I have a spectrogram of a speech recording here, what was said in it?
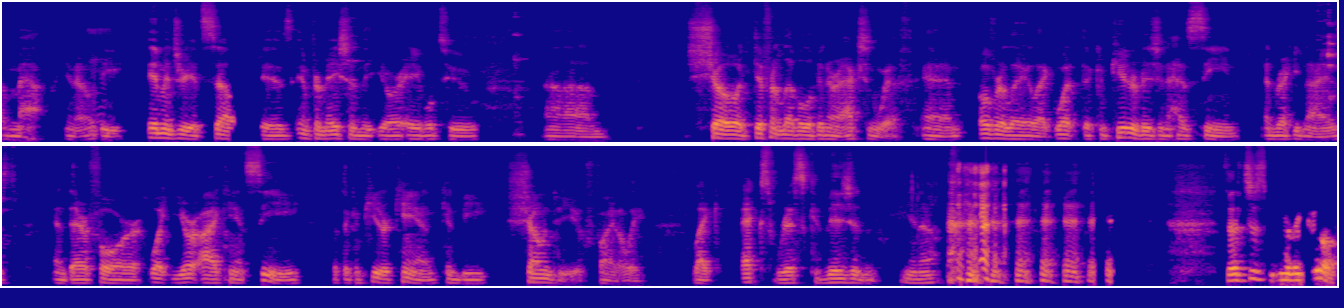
a map. You know, the imagery itself is information that you're able to um, show a different level of interaction with and overlay like what the computer vision has seen and recognized and therefore what your eye can't see but the computer can can be shown to you finally like x risk vision you know it's just really cool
